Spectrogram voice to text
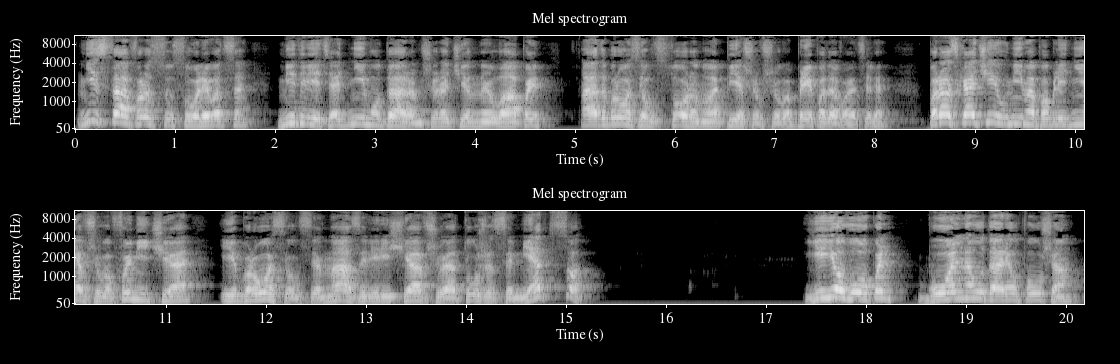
Не став рассусоливаться, медведь одним ударом широченной лапы отбросил в сторону опешившего преподавателя, проскочил мимо побледневшего Фомича и бросился на заверещавшую от ужаса Меццо? Ее вопль больно ударил по ушам,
